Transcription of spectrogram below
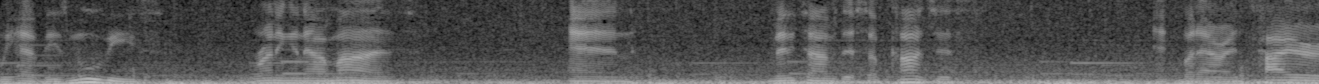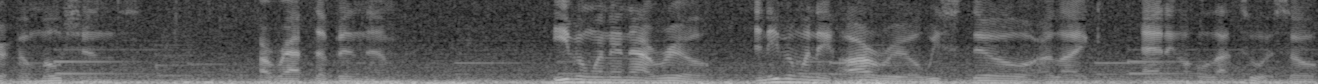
we have these movies running in our minds, and many times they're subconscious, but our entire emotions are wrapped up in them, even when they're not real. And even when they are real, we still are like adding a whole lot to it. So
